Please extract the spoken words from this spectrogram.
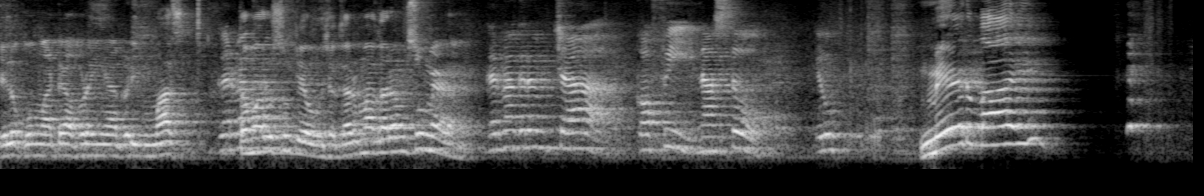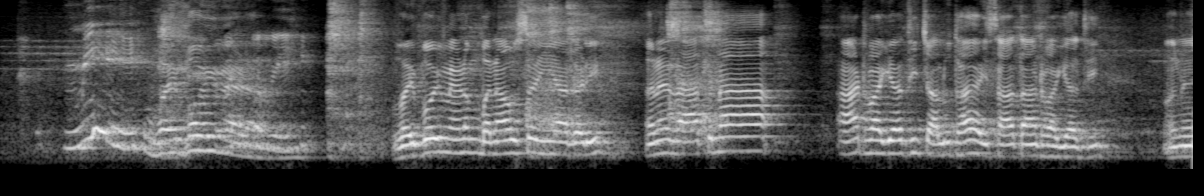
એ લોકો માટે આપણે અહીંયા આગળ મસ્ત તમારું શું કહેવું છે? ગરમા ગરમ શું મેડમ ગરમા ગરમ ચા કોફી નાસ્તો એવું. મેડ બાય મી વૈભવી મેડમ વૈભવી મેડમ બનાવશે અહીંયા આગળ. અને રાતના આઠ વાગ્યાથી ચાલુ થાય, સાત આઠ વાગ્યાથી અને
